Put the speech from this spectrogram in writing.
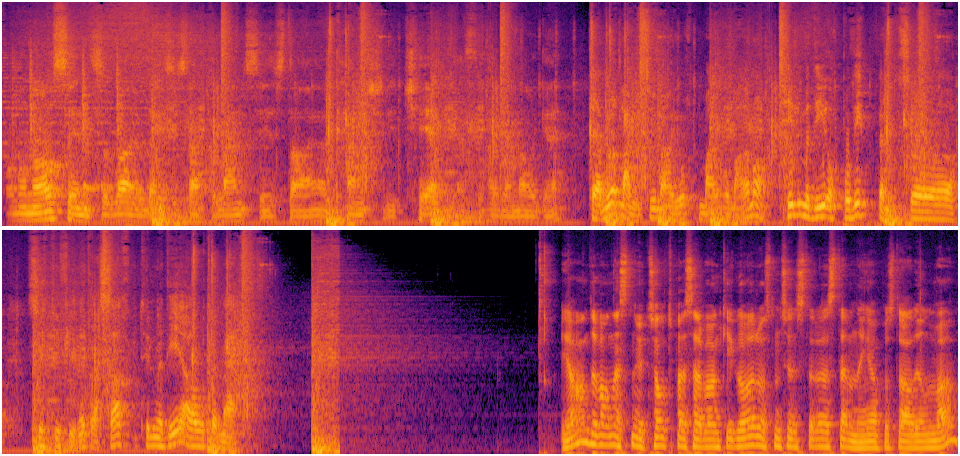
For noen år siden så var jo de som satt på langsiden i kanskje de kjedeligste i hele Norge. Det er jo at langsynet har gjort mer og mer nå. Til og med de oppå vippen så sitter i fine dresser. Til og med de er av og til med. Ja, det var nesten utsolgt på SR Bank i går. Hvordan syns dere stemninga på stadion var?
